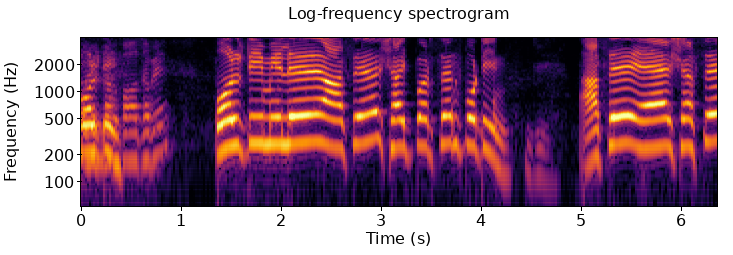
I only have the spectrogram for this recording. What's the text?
পোল্ট্রি পাওয়া যাবে। পোলট্রি মিলে আছে ষাট পার্সেন্ট প্রোটিন। আছে অ্যাশ আছে।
